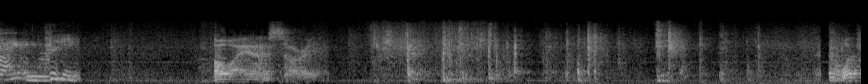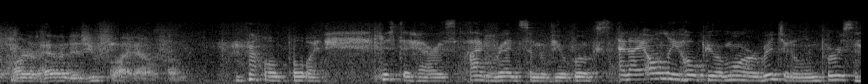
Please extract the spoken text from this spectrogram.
Frightened me. Oh, I am sorry. What part of heaven did you fly down from? Oh, boy. Mr. Harris, I've read some of your books, and I only hope you're more original in person.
